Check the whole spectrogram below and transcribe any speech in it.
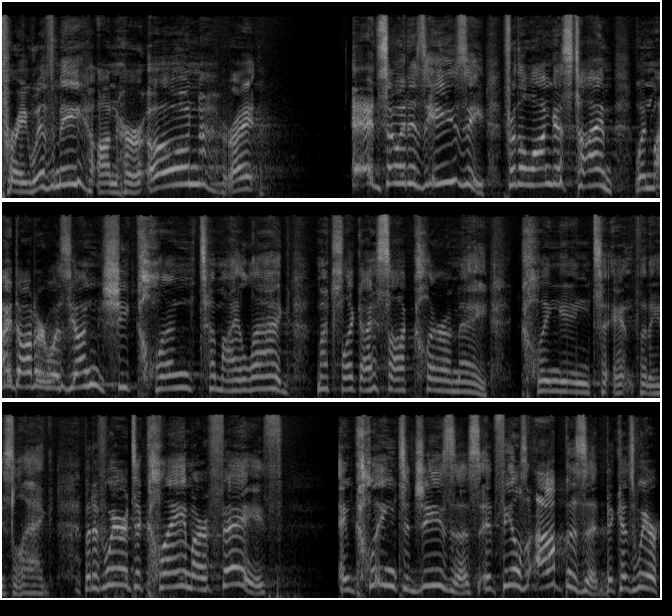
Pray with me on her own, right? And so it is easy. For the longest time, when my daughter was young, she clung to my leg, much like I saw Clara May clinging to Anthony's leg. But if we are to claim our faith and cling to Jesus, it feels opposite because we are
